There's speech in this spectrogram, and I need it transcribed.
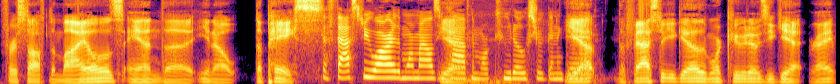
first off the miles and the, you know, the pace. The faster you are, the more miles you Yeah. have, the more kudos you're going to get. Yep. The faster you go, the more kudos you get, right?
